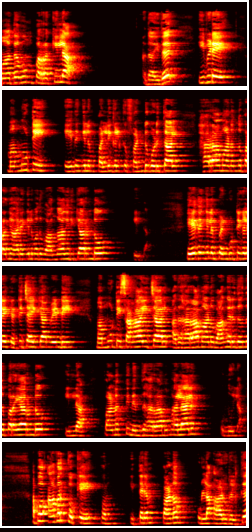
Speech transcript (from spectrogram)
മതവും പറക്കില്ല. അതായത് ഇവിടെ മമ്മൂട്ടി ഏതെങ്കിലും പള്ളികൾക്ക് ഫണ്ട് കൊടുത്താൽ ഹറാമാണെന്ന് പറഞ്ഞ് ആരെങ്കിലും അത് വാങ്ങാതിരിക്കാറുണ്ടോ? ഇല്ല. ഏതെങ്കിലും പെൺകുട്ടികളെ കെട്ടിച്ചയക്കാൻ വേണ്ടി മമ്മൂട്ടി സഹായിച്ചാൽ അത് ഹറാമാണ് വാങ്ങരുത് എന്ന് പറയാറുണ്ടോ? ഇല്ല. പണത്തിന് എന്ത് ഹറാമും ഹലാലും ഒന്നുമില്ല. അപ്പോ അവർക്കൊക്കെ ഇപ്പം ഇത്തരം പണം ഉള്ള ആളുകൾക്ക്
